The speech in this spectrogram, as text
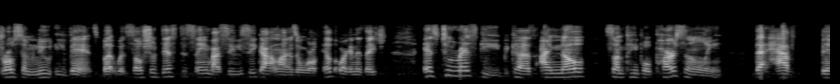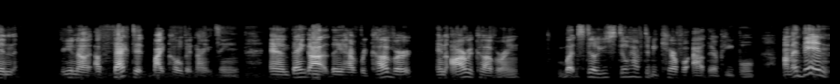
throw some new events, but with social distancing by CDC guidelines and World Health Organization, it's too risky because I know some people personally that have been, you know, affected by COVID 19. And thank God they have recovered and are recovering. But still, you still have to be careful out there, people. Um, and then,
